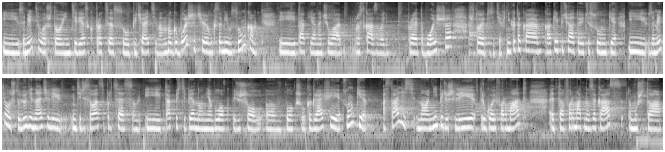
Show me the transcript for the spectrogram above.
И заметила, что интерес к процессу печати намного больше, чем к самим сумкам. И так я начала рассказывать про это больше, что это за техника такая, как я печатаю эти сумки. И заметила, что люди начали интересоваться процессом. И так постепенно у меня блог перешел э, в блог шелкографии. Сумки остались, но они перешли в другой формат. Это формат на заказ, потому что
